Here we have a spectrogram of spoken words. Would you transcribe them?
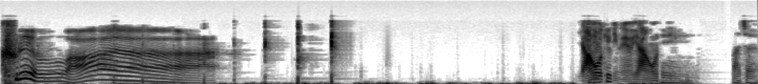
그래요. 아. 양호띠네요, 양호띠. 예. 맞아요.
